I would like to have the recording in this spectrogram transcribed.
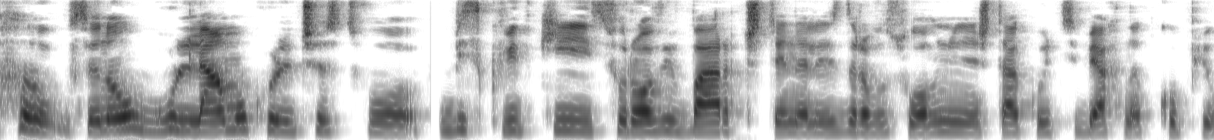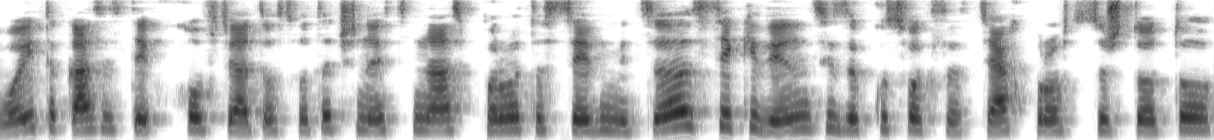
с едно голямо количество бисквитки и сурови барчета, нали, здравословни неща, които си бях накупила. И така се стекоха обстоятелствата, че наистина аз първата седмица всеки ден си закусвах с тях, просто защото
